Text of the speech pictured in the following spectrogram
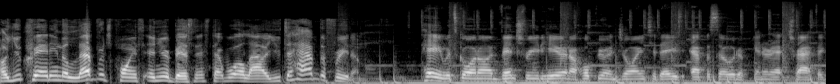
are you creating the leverage points in your business that will allow you to have the freedom? Hey, what's going on? Vince Reed here, and I hope you're enjoying today's episode of Internet Traffic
